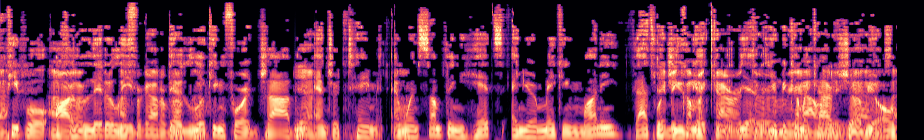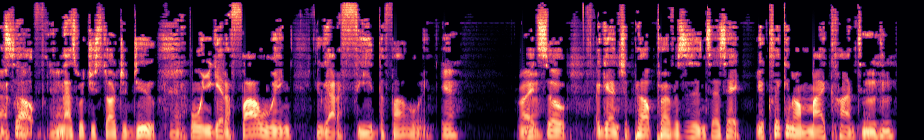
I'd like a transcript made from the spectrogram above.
these people are for- literally I forgot about they're that. looking for a job Yeah. in entertainment. And when something hits and you're making money, that's what you become a character yeah, you become a reality. caricature of Yeah, your own self, Yeah. and that's what you start to do. Yeah. But when you get a following, you got to feed the following. Yeah. Right? Yeah. So again, Chappelle prefaces and says, "Hey, you're clicking on my content, Mhm.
